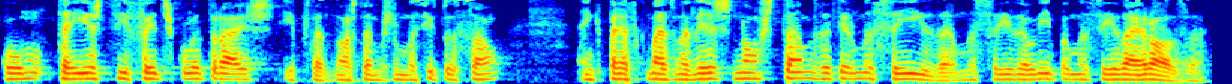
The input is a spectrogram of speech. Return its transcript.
como tem estes efeitos colaterais. E, portanto, nós estamos numa situação em que parece que, mais uma vez, não estamos a ter uma saída, uma saída limpa, uma saída airosa.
